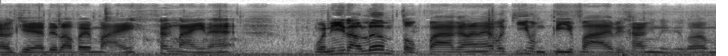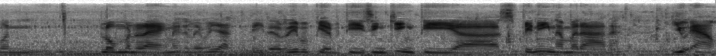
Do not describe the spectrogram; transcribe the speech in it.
โอเคเดี๋ยวเราไปหมายข้างในนะฮะวันนี้เราเริ่มตกปลากันแล้วนะเมื่อกี้ผมตีไฟล์ไปครั้งหนึ่งแต่ว่ามันลมมันแรงนะก็เลยไม่อยากตีแต่ตอนนี้มาเปลี่ยนไปตีซิงกิ้งตีอ่าสปินนิ่งธรรมดานะ UL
